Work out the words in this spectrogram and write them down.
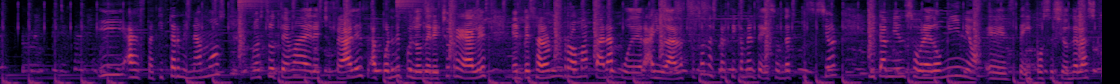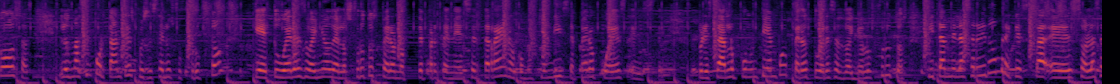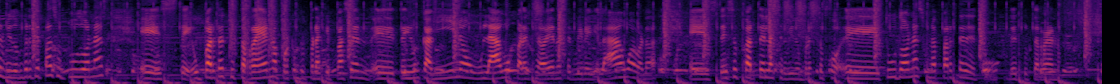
Y hasta aquí terminamos nuestro tema de derechos reales. Acuérdense, pues los derechos reales empezaron en Roma para poder ayudar a las personas. Prácticamente son de adquisición y también sobre dominio este, y posesión de las cosas. Los más importantes, pues es el usufructo, que tú eres dueño de los frutos, pero no te pertenece el terreno, como quien dice, pero puedes este, prestarlo por un tiempo, pero tú eres el dueño de los frutos. Y también la servidumbre, que es, eh, son las servidumbres de paso. Tú donas este, un parte de tu terreno, por ejemplo, para que pasen, eh, te un camino, un lago, para que vayan a servir ahí el agua, ¿verdad? Este, eso es parte de la servidumbre. Esto, eh, tú donas una parte de tu, de tu terreno.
